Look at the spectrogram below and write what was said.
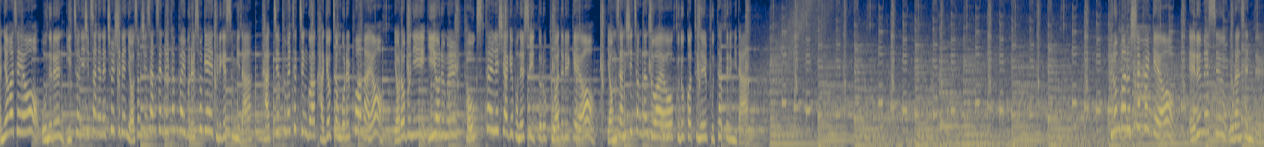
안녕하세요. 오늘은 2024년에 출시된 여성 신상 샌들 탑5를 소개해 드리겠습니다. 각 제품의 특징과 가격 정보를 포함하여 여러분이 이 여름을 더욱 스타일리시하게 보낼 수 있도록 도와드릴게요. 영상 시청 전 좋아요, 구독 버튼을 부탁드립니다. 그럼 바로 시작할게요. 에르메스 오란 샌들.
